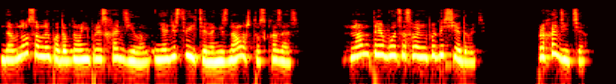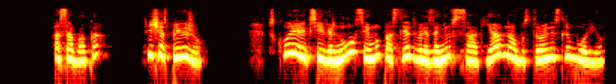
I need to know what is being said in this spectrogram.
Давно со мной подобного не происходило. Я действительно не знала, что сказать. Нам требуется с вами побеседовать. Проходите. А собака? Сейчас привяжу. Вскоре Алексей вернулся, и мы последовали за ним в сад, явно обустроенный с любовью.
